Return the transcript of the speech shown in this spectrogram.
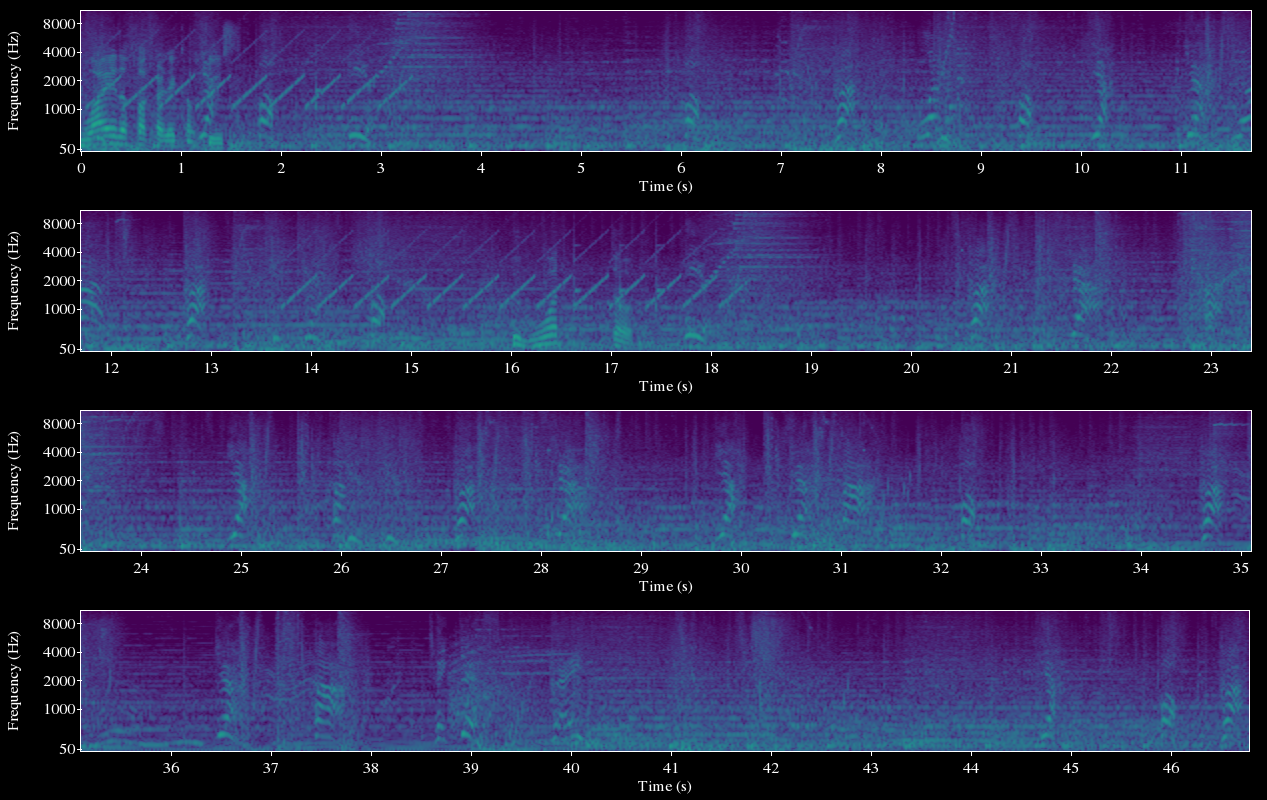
Why the fuck are they confused? Ha! Let Oh! Yeah! Yeah. Yeah. Ha. Oh. Ha. Yeah. Ha. Take this. Hey. Yeah. Oh. Ha.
